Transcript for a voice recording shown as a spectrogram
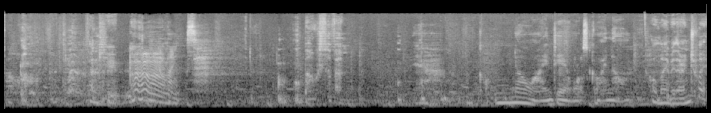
Thank you. Thanks. Both of them. Got no idea what's going on. Or maybe they're into it.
